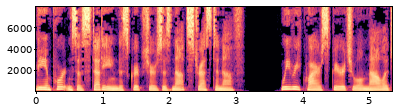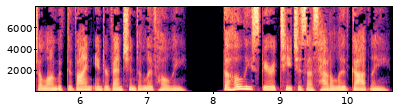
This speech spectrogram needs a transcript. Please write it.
The importance of studying the scriptures is not stressed enough. We require spiritual knowledge along with divine intervention to live holy. The Holy Spirit teaches us how to live godly.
